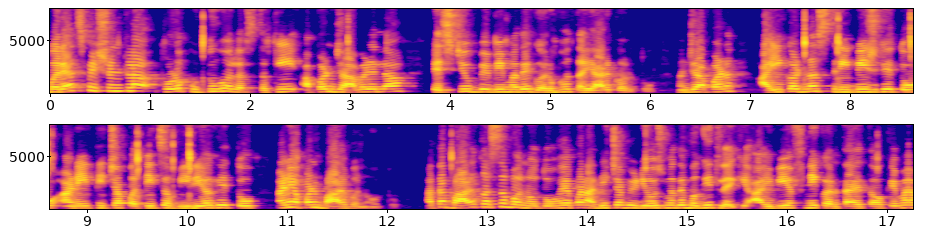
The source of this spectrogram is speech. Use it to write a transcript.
बऱ्याच पेशंटला थोडं कुतूहल असतं की आपण ज्या वेळेला टेस्ट ट्यूब बेबीमध्ये गर्भ तयार करतो म्हणजे आपण आईकडनं स्त्री बीज घेतो आणि तिच्या पतीचं वीर्य घेतो आणि आपण बाळ बनवतो. आता बाळ कसं बनवतो हे आपण आधीच्या व्हिडिओजमध्ये बघितलंय की आय व्ही एफनी करता येतं किंवा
